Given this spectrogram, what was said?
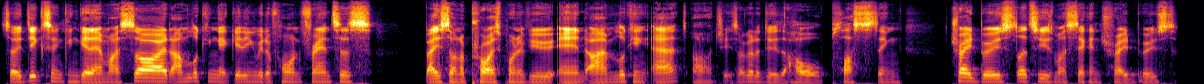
So, Dixon can get out my side. I'm looking at getting rid of Horne-Francis based on a price point of view. And I'm looking at, oh, geez, I've got to do the whole plus thing. Trade boost. Let's use my second trade boost.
